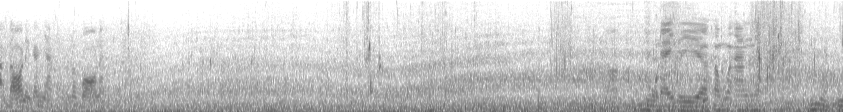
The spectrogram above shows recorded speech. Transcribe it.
bắt đó này các nhà nó bò này. Cu này thì ờ, không có ăn nha. Nhưng mà cua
